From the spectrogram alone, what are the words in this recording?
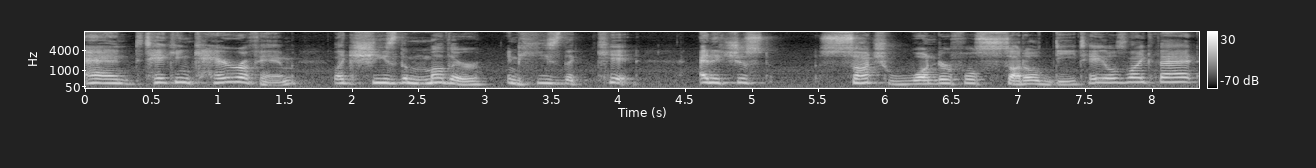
and taking care of him like she's the mother and he's the kid. And it's just such wonderful, subtle details like that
